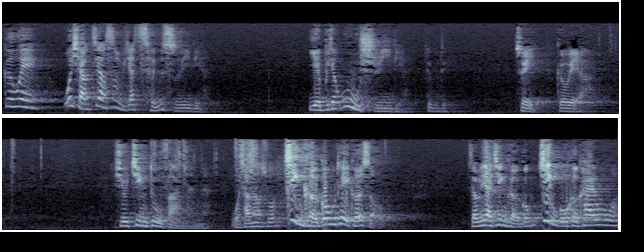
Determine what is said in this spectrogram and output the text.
各位，我想这样是不是比较诚实一点，也比较务实一点，对不对？所以各位啊，修净度法门呢，我常常说，进可攻，退可守。什么叫进可攻？进我可开悟啊，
